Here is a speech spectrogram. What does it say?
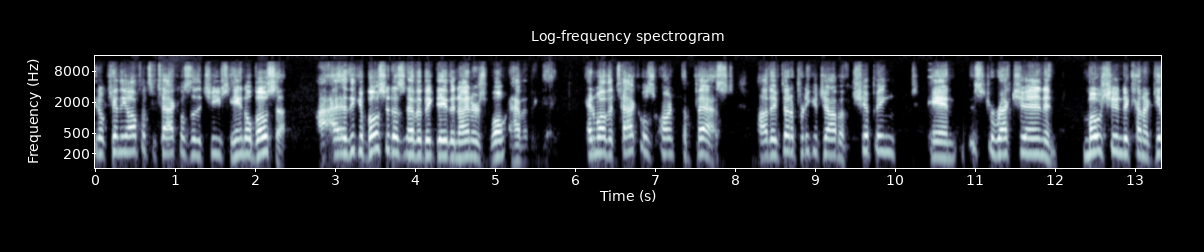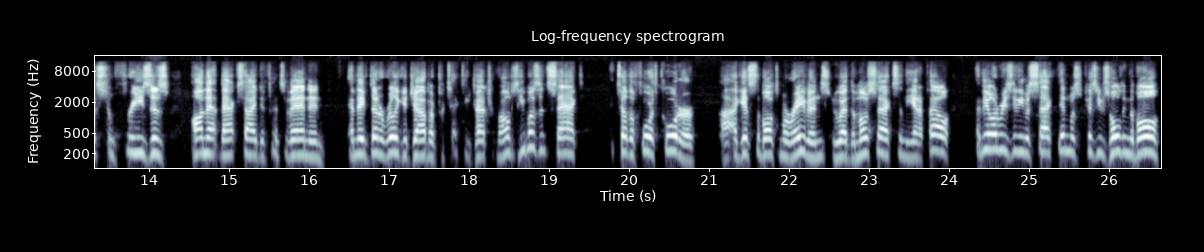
you know, can the offensive tackles of the Chiefs handle Bosa? I, I think if Bosa doesn't have a big day, the Niners won't have a big day. And while the tackles aren't the best, uh, they've done a pretty good job of chipping and misdirection and motion to kind of get some freezes on that backside defensive end. And, and they've done a really good job of protecting Patrick Mahomes. He wasn't sacked until the fourth quarter uh, against the Baltimore Ravens, who had the most sacks in the NFL. And the only reason he was sacked then was because he was holding the ball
